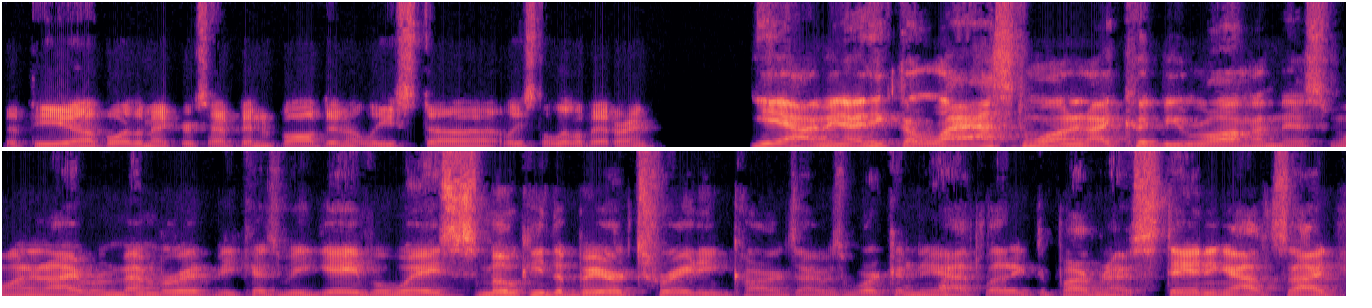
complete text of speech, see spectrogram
that the uh, Boilermakers have been involved in at least uh, at least a little bit, right? Yeah, I mean, I think the last one, and I could be wrong on this one, and I remember it because we gave away Smokey the Bear trading cards. I was working in the athletic department. I was standing outside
